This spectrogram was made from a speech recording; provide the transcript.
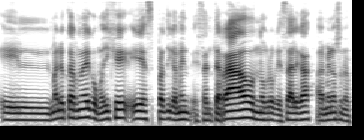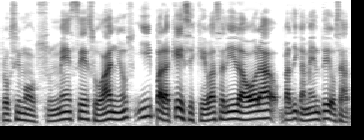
El Mario Kart 9, como dije, es prácticamente, está enterrado, no creo que salga, al menos en los próximos meses o años. ¿Y para qué? Si es que va a salir ahora prácticamente, o sea,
